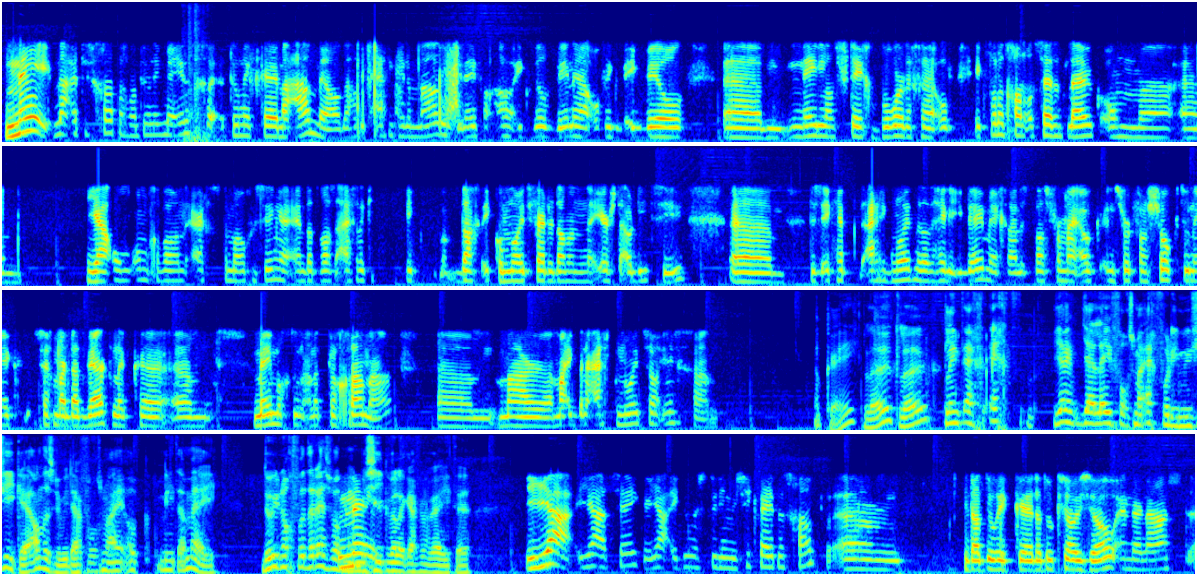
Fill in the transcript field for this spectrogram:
Nee, nou het is grappig, want toen ik me, inge- toen ik, eh, me aanmeldde, had ik eigenlijk helemaal niet het idee van, oh ik wil winnen of ik, ik wil ehm, Nederland vertegenwoordigen. Of, ik vond het gewoon ontzettend leuk om, eh, ehm, ja, om, om gewoon ergens te mogen zingen. En dat was eigenlijk, ik dacht ik kom nooit verder dan een eerste auditie. Ehm, dus ik heb eigenlijk nooit met dat hele idee meegedaan. Dus het was voor mij ook een soort van shock toen ik zeg maar daadwerkelijk eh, ehm, mee mocht doen aan het programma. Ehm, maar, maar ik ben er eigenlijk nooit zo ingegaan. Oké, leuk, leuk. Klinkt echt, echt... Jij, jij leeft volgens mij echt voor die muziek, hè? Anders doe je daar volgens mij ook niet aan mee. Doe je nog voor de rest wat met Nee. muziek, wil ik even weten. Ja, ja, zeker. Ja, ik doe een studie muziekwetenschap. Ehm, dat, doe ik, eh, dat doe ik sowieso. En daarnaast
